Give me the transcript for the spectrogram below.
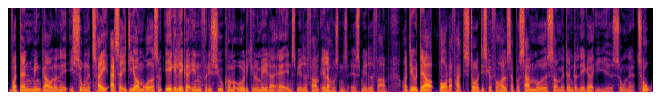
hvordan minkavlerne i zone 3, altså i de områder, som ikke ligger inden for de 7,8 km af en smittet farm eller hos en øh, smittet farm. Og det er jo der, hvor der faktisk står, at de skal forholde sig på samme måde som øh, dem, der ligger i øh, zone 2.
